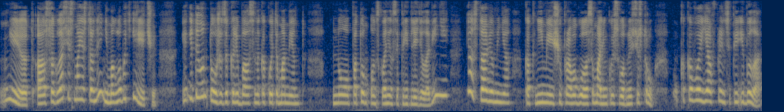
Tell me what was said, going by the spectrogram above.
Нет, о согласии с моей стороны не могло быть и речи. И Гидеон тоже заколебался на какой-то момент. Но потом он склонился перед леди Лавинией и оставил меня, как не имеющую права голоса маленькую сводную сестру, каковой я, в принципе, и была.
